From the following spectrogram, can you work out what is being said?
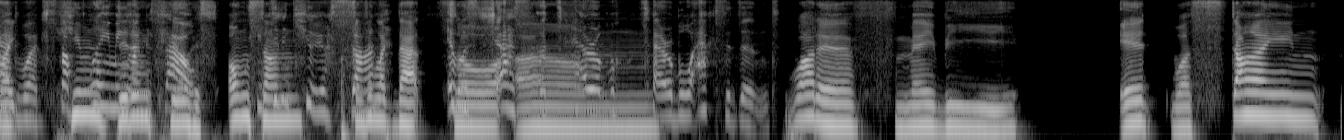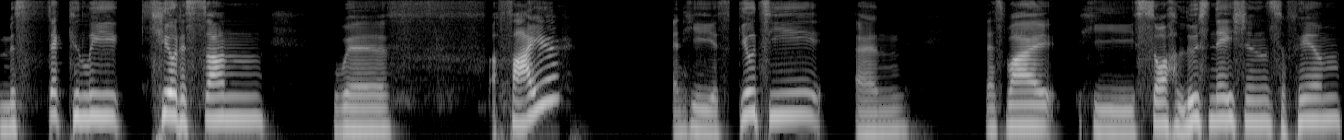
like Edward, him didn't kill his own son, son, something like that. It so, was just um, a terrible, terrible accident. What if maybe it was Stein mistakenly killed his son with a fire and he is guilty and that's why he saw hallucinations of him.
